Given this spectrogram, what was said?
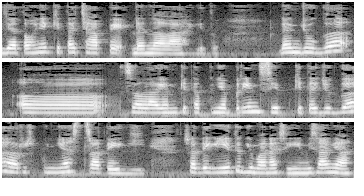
jatuhnya kita capek dan lelah gitu. Dan juga uh, selain kita punya prinsip, kita juga harus punya strategi. Strateginya itu gimana sih? Misalnya,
